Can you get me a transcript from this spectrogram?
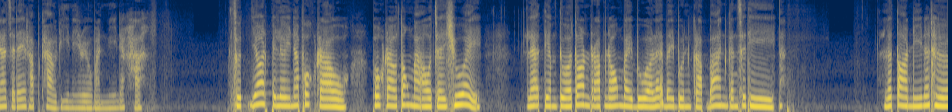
น่าจะได้รับข่าวดีในเร็ววันนี้นะคะ สุดยอดไปเลยนะพวกเรา พวกเราต้องมาเอาใจช่วย และเตรียมตัวต้อนรับน้องใบบัวและใบบุญกลับบ้านกันสักที และตอนนี้นะเธอ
